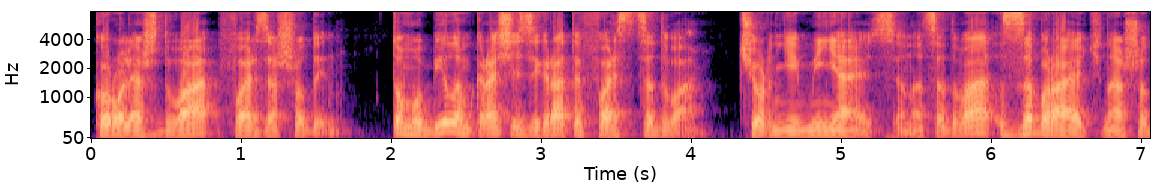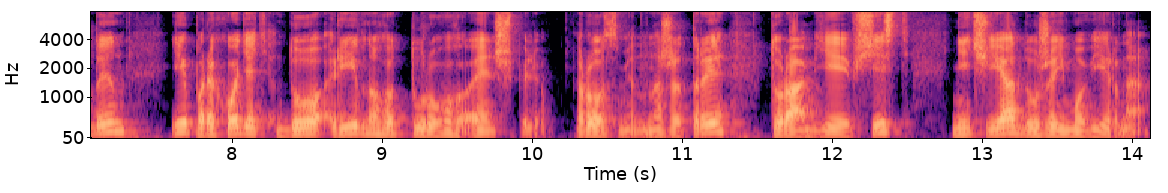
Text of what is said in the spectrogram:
Король h2, ферзь h1. Тому білим краще зіграти ферзь c2. Чорні міняються на c2, забирають на h1 і переходять до рівного турового еншпілю. Розмін на g3, тура б'є f6, нічия дуже ймовірна.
